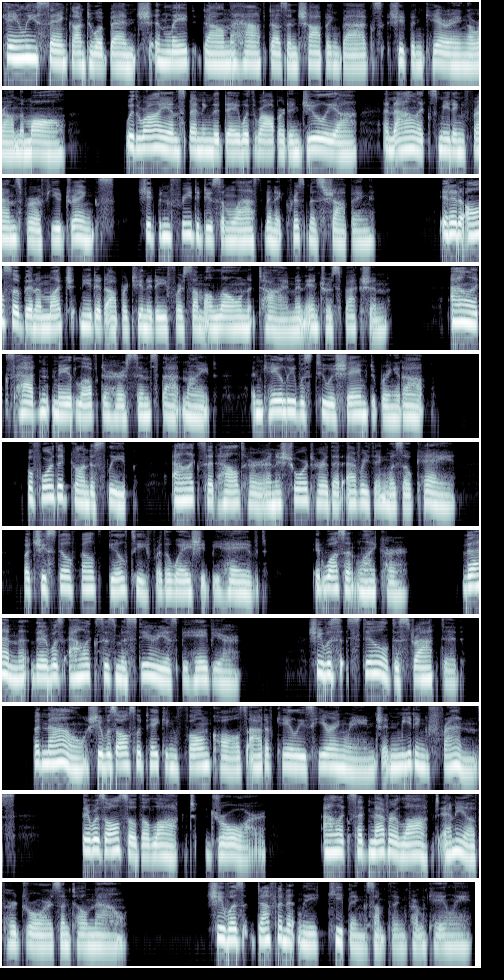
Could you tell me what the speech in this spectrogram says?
Kaylee sank onto a bench and laid down the half dozen shopping bags she'd been carrying around the mall. With Ryan spending the day with Robert and Julia, and Alex meeting friends for a few drinks, she'd been free to do some last minute Christmas shopping. It had also been a much needed opportunity for some alone time and introspection. Alex hadn't made love to her since that night, and Kaylee was too ashamed to bring it up. Before they'd gone to sleep, Alex had held her and assured her that everything was okay but she still felt guilty for the way she'd behaved. It wasn't like her. Then there was Alex's mysterious behavior. She was still distracted, but now she was also taking phone calls out of Kaylee's hearing range and meeting friends. There was also the locked drawer. Alex had never locked any of her drawers until now. She was definitely keeping something from Kaylee.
